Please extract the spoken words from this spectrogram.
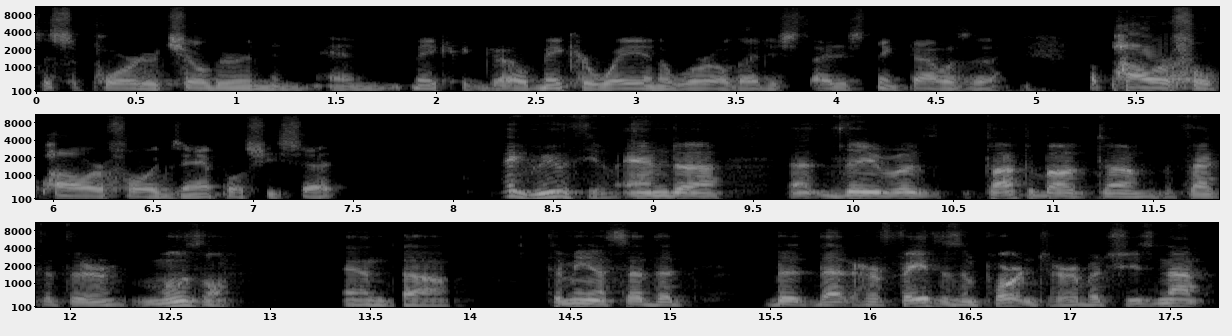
to support her children and, and make her go make her way in the world. I just I just think that was a, a powerful, powerful example she set. I agree with you. And uh, uh they was talked about um, the fact that they're Muslim, and uh, I said that that her faith is important to her, but she's not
